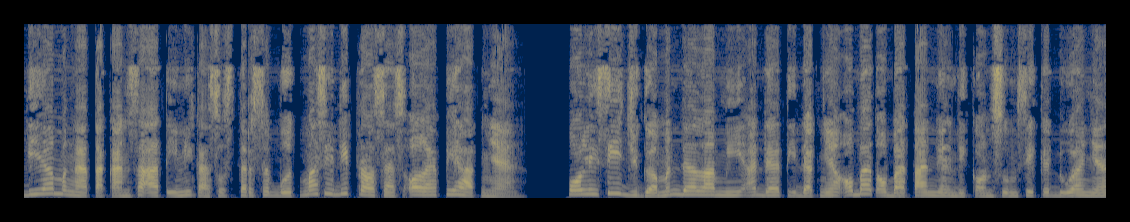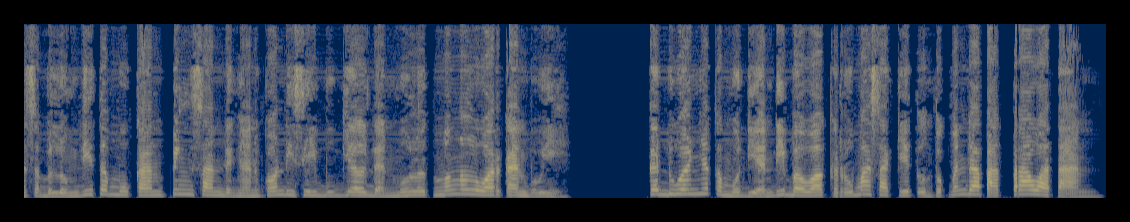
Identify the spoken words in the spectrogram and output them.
Dia mengatakan saat ini kasus tersebut masih diproses oleh pihaknya. Polisi juga mendalami ada tidaknya obat-obatan yang dikonsumsi keduanya sebelum ditemukan pingsan dengan kondisi bugil dan mulut mengeluarkan buih. Keduanya kemudian dibawa ke rumah sakit untuk mendapat perawatan.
